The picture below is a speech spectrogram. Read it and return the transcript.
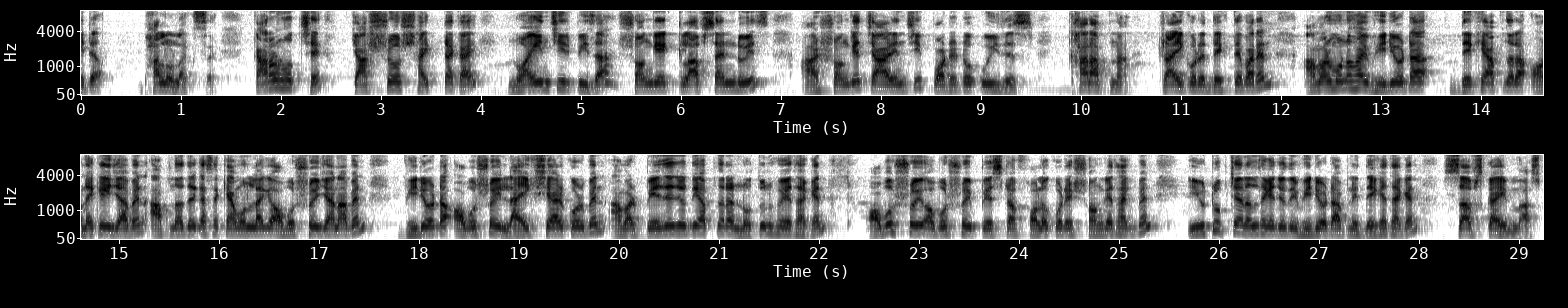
এটা ভালো লাগছে। কারণ হচ্ছে চারশো ষাট টাকায় নয় ইঞ্চির পিৎজা সঙ্গে ক্লাব স্যান্ডউইচ আর সঙ্গে চার ইঞ্চি পটেটো উইজেস খারাপ না ট্রাই করে দেখতে পারেন। আমার মনে হয় ভিডিওটা দেখে আপনারা অনেকেই যাবেন। আপনাদের কাছে কেমন লাগে অবশ্যই জানাবেন। ভিডিওটা অবশ্যই লাইক, শেয়ার করবেন। আমার পেজে যদি আপনারা নতুন হয়ে থাকেন, অবশ্যই অবশ্যই পেজটা ফলো করে সঙ্গে থাকবেন। ইউটিউব চ্যানেল থেকে যদি ভিডিওটা আপনি দেখে থাকেন, সাবস্ক্রাইব মাস্ট।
